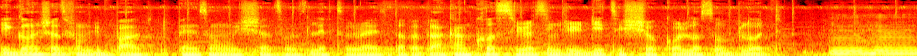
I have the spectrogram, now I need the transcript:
a gunshot from the back depends on which shot was left or right. Blah, blah, blah, can cause serious injury due to shock or loss of blood. Mm-hmm.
